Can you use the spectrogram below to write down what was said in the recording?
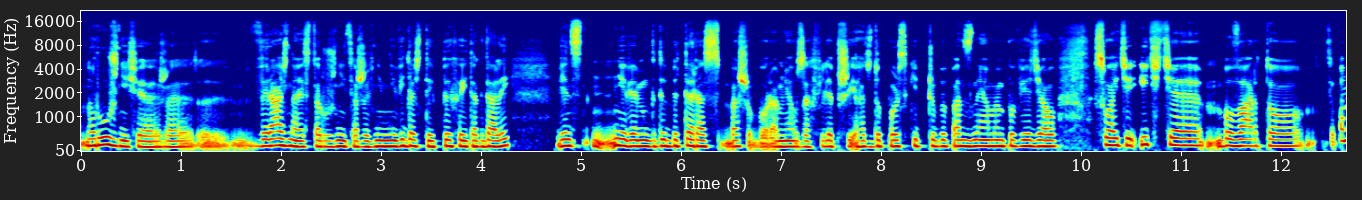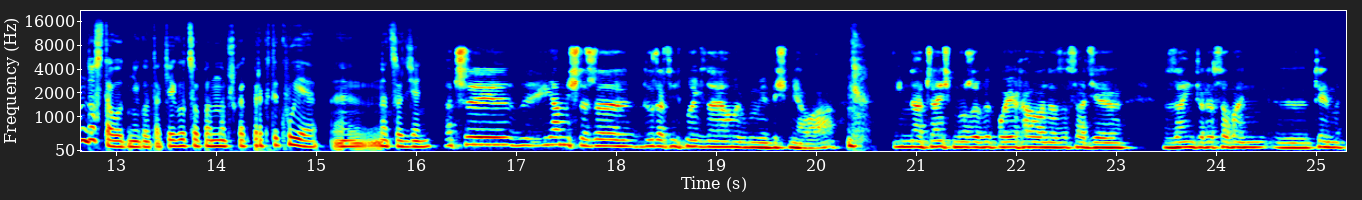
no, różni się, że y, wyraźna jest ta różnica, że w nim nie widać tej pychy i tak dalej. Więc nie wiem, gdyby teraz Baszobora miał za chwilę przyjechać do Polski, czy by pan znajomym powiedział, słuchajcie, idźcie, bo warto. Co pan dostał od niego takiego, co pan na przykład praktykuje y, na co dzień? Znaczy, ja myślę, że duża część moich znajomych by mnie wyśmiała. Inna część może by pojechała na zasadzie zainteresowań y, tym,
